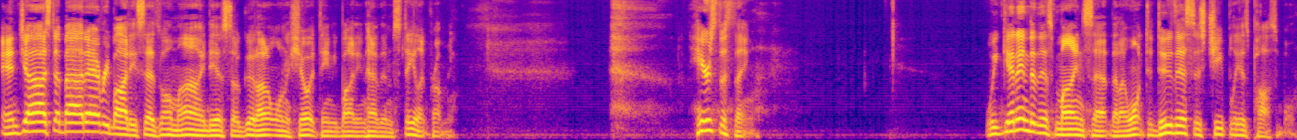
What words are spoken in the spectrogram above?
And just about everybody says, Oh, my idea is so good. I don't want to show it to anybody and have them steal it from me. Here's the thing we get into this mindset that I want to do this as cheaply as possible.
